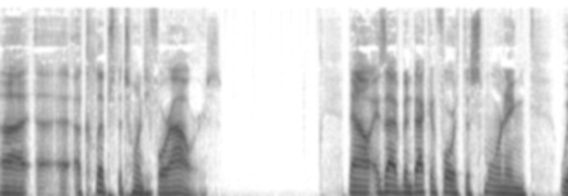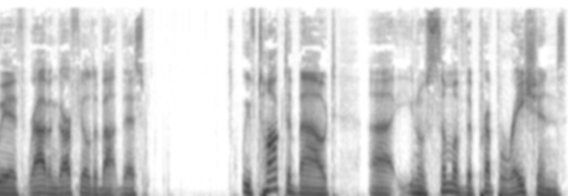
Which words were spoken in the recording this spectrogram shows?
uh, uh, eclipse the 24 hours. Now, as I've been back and forth this morning with Robin Garfield about this, we've talked about uh, you know some of the preparations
